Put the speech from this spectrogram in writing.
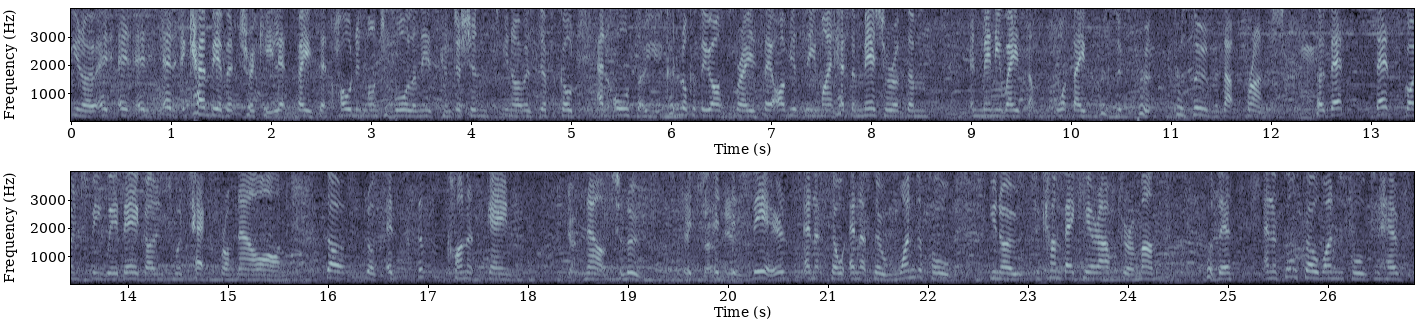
you know, it, it, it, it, can be a bit tricky. Let's face it, holding on to ball in these conditions, you know, is difficult. And also, you can look at the Ospreys. They obviously might have the measure of them in many ways what they presu- pre- presume is up front. Mm. So that's that's going to be where they're going to attack from now on. So look, it's this is Connacht's game yeah. now to lose. It, it, it's theirs, and it's so and it's so wonderful, you know, to come back here after a month for this, and it's also wonderful to have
